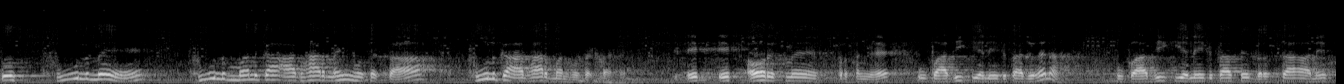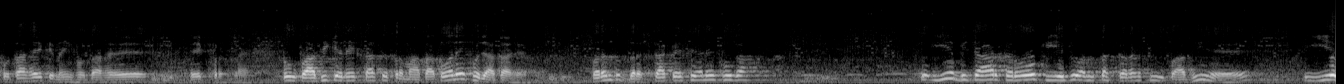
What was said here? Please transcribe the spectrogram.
तो फूल में फूल मन का आधार नहीं हो सकता, फूल का आधार मन हो सकता है। एक एक और इसमें प्रसंग है, उपाधि की अनेकता जो है ना, उपाधि की अनेकता से दृष्टा अनेक होता है कि नहीं होता है? एक प्रश्न है। तो उपाधि की अनेकता से प्रमाता तो अनेक हो जाता है, परंतु दृष्टा कैसे अनेक होगा? तो ये विचार करो कि ये जो अंतकरण की उपाधि है, ये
